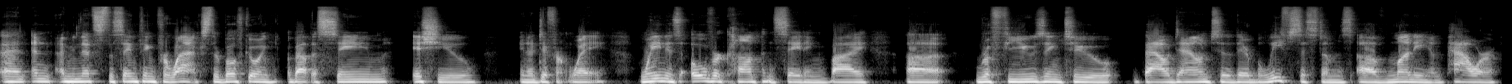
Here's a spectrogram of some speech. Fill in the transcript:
And and I mean that's the same thing for Wax. They're both going about the same issue in a different way. Wayne is overcompensating by uh, refusing to bow down to their belief systems of money and power,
